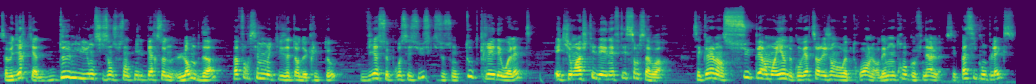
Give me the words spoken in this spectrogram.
Ça veut dire qu'il y a 2 660 000 personnes lambda, pas forcément utilisateurs de crypto, via ce processus qui se sont toutes créées des wallets et qui ont acheté des NFT sans le savoir. C'est quand même un super moyen de convertir les gens en Web3 en leur démontrant qu'au final c'est pas si complexe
